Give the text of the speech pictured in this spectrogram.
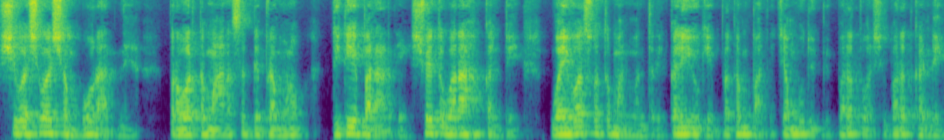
शिव शिव शंभो राज्ञा. प्रवर्तमान सद्य प्रमाण द्वितीय परार्धे श्वेत वराह कल्पे वैवस्वत मन्वंतरे कलियुगे प्रथम पादे जम्बूद्वीपे भरतवर्षे भरतखंडे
